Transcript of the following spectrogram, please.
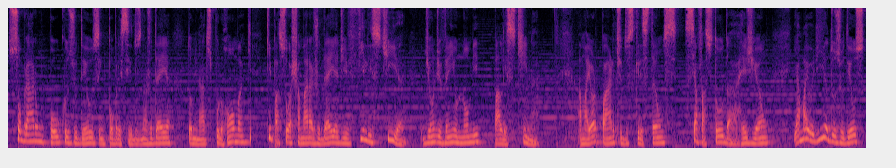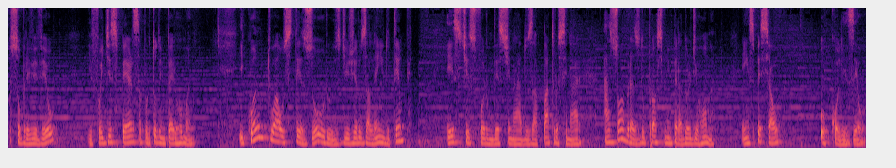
Sobraram poucos judeus empobrecidos na Judéia, dominados por Roma, que passou a chamar a Judéia de Filistia, de onde vem o nome Palestina. A maior parte dos cristãos se afastou da região e a maioria dos judeus sobreviveu e foi dispersa por todo o Império Romano. E quanto aos tesouros de Jerusalém e do templo, estes foram destinados a patrocinar as obras do próximo imperador de Roma, em especial o Coliseu.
